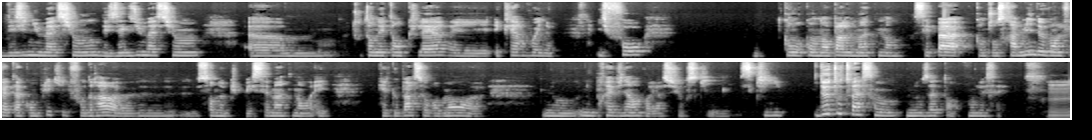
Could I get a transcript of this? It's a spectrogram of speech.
des inhumations, des exhumations, euh, tout en étant clair et, et clairvoyant. Il faut qu'on en parle maintenant. C'est pas quand on sera mis devant le fait accompli qu'il faudra euh, s'en occuper. C'est maintenant. Et quelque part, ce roman euh, nous, prévient, voilà, sur ce qui, de toute façon, nous attend. On le sait. Hmm.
